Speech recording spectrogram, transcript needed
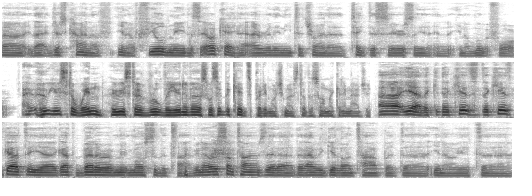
uh, that just kind of you know fueled me to say, okay, I, I, really need to try to take this seriously and you know move it forward. Who used to win? Who used to rule the universe? Was it the kids pretty much most of the time? I can imagine. Uh, yeah, the, the kids the kids got the uh, got the better of me most of the time. You know, sometimes that uh, that I would get on top, but uh, you know it uh,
